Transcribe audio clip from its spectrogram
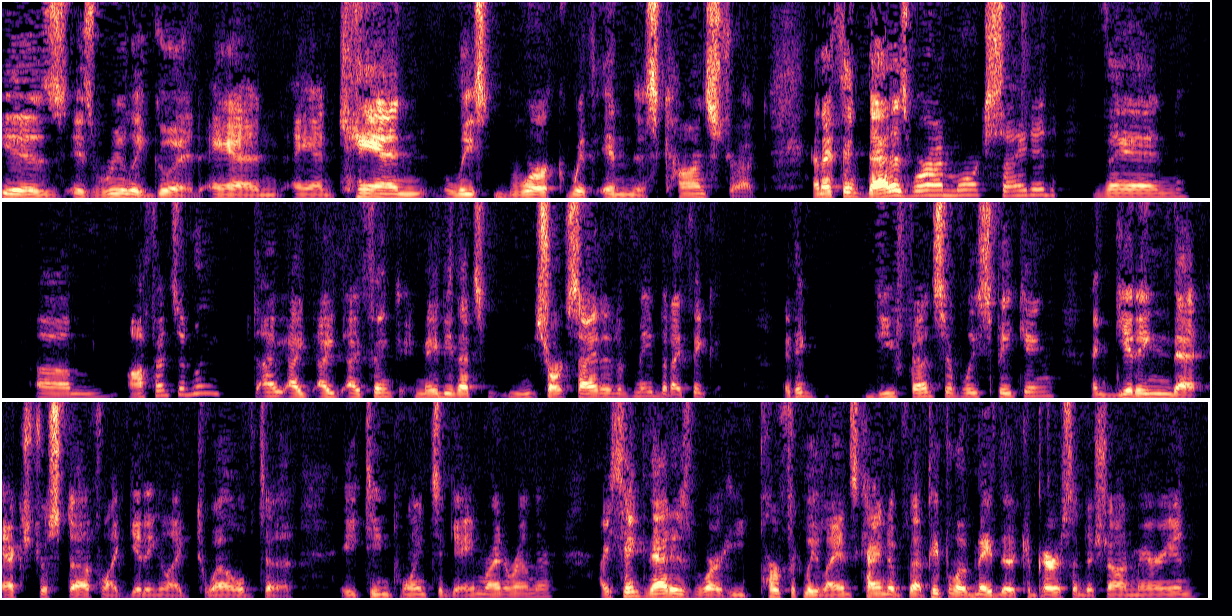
is is really good and and can at least work within this construct. And I think that is where I'm more excited than um, offensively. I, I I think maybe that's short sighted of me, but I think I think defensively speaking and getting that extra stuff like getting like 12 to 18 points a game right around there I think that is where he perfectly lands. Kind of uh, people have made the comparison to Shawn Marion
